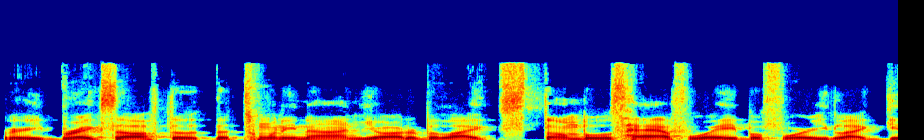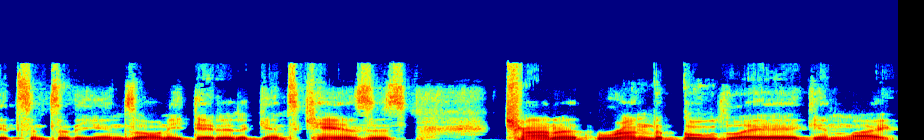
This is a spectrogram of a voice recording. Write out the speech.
where he breaks off the, the 29 yarder, but like stumbles halfway before he like gets into the end zone. He did it against Kansas, trying to run the bootleg, and like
